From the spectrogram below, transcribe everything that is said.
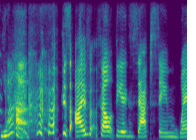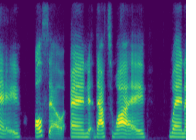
Yeah. Because I've felt the exact same way also, and that's why when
